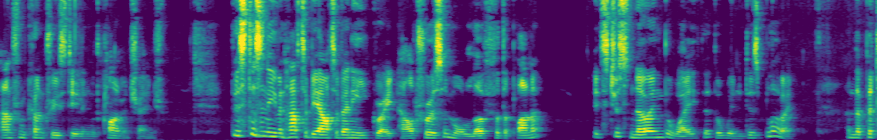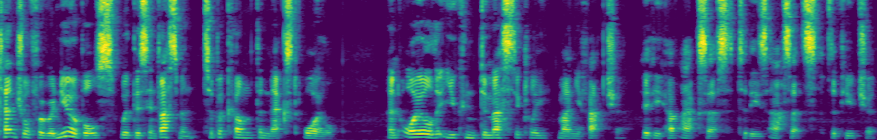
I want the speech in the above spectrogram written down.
and from countries dealing with climate change. This doesn't even have to be out of any great altruism or love for the planet. It's just knowing the way that the wind is blowing, and the potential for renewables with this investment to become the next oil. An oil that you can domestically manufacture if you have access to these assets of the future.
